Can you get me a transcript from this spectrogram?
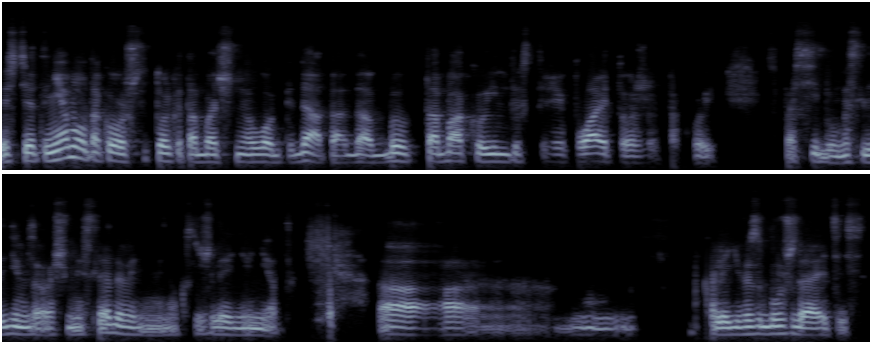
То есть это не было такого, что только табачное лобби. Да, да, да, был Tobacco Industry Reply тоже такой. Спасибо, мы следим за вашими исследованиями, но, к сожалению, нет. А, а, коллеги, вы заблуждаетесь.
